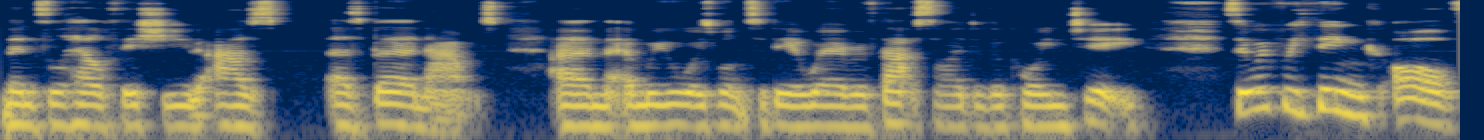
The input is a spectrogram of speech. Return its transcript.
mental health issue as as burnout. Um, and we always want to be aware of that side of the coin too. So if we think of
